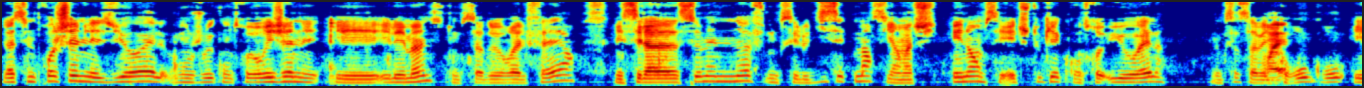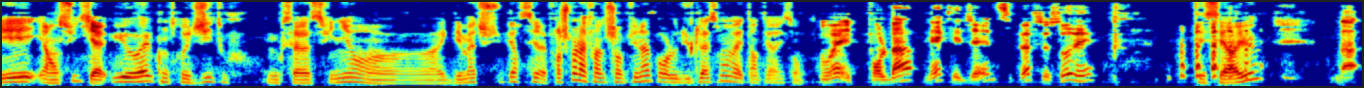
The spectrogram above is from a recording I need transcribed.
la semaine prochaine les UOL vont jouer contre Origin et, et Elements, donc ça devrait le faire. Mais c'est la semaine 9, donc c'est le 17 mars, il y a un match énorme, c'est H2K contre UOL. Donc ça, ça va être Ouais. gros, gros. Et, et ensuite, il y a UOL contre G2. Donc ça va se finir euh, avec des matchs super serrés. Franchement, la fin de championnat pour le du classement va être intéressant. Ouais, et pour le bas, mec, les Giants, ils peuvent se sauver. T'es sérieux? Bah,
